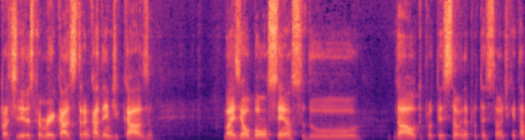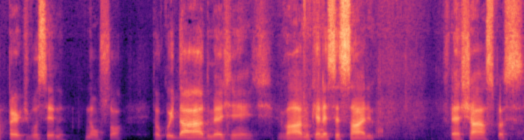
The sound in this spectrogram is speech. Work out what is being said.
prateleiras para mercados trancar dentro de casa, mas é o bom senso do, da autoproteção e da proteção de quem está perto de você, né? Não só. Então, cuidado, minha gente. Vá no que é necessário. Fecha aspas.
